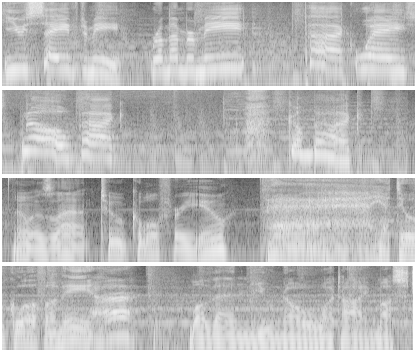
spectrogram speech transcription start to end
You saved me. Remember me? Pack, wait. No, Pack. Come back. What was that? Too cool for you? You're too cool for me, huh? Well, then you know what I must.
